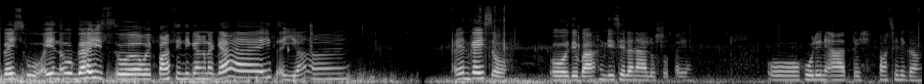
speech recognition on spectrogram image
Guys, oh, ayan oh guys. Oh, may pangsinigang na guys. Ayan. Ayan guys, oh. Oh, 'di ba? Hindi sila nalusot. Ayan. Oh, huli ni ate, pangsinigang.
